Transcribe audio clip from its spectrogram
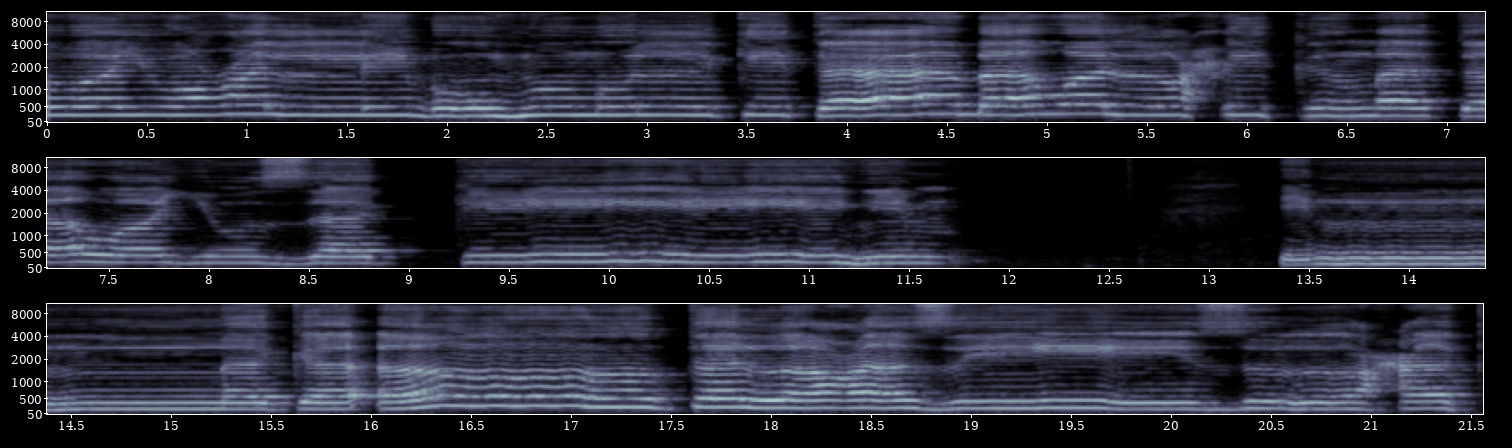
ويعلمهم الكتاب والحكمة ويزكيهم إنك أنت العزيز الحكيم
